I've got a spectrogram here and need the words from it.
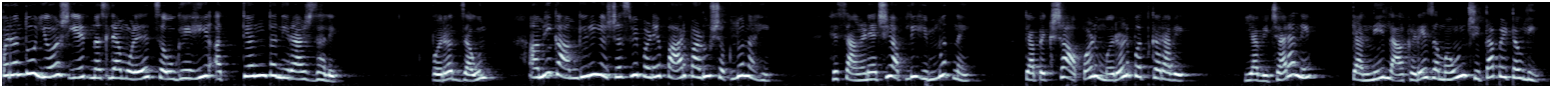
परंतु यश येत नसल्यामुळे चौघेही अत्यंत निराश झाले. परत जाऊन आम्ही कामगिरी यशस्वीपणे पार पाडू शकलो नाही. हे सांगण्याची आपली हिंमत नाही. त्यापेक्षा आपण मरण पत्करावे. या विचाराने त्यांनी लाकडे जमवून चिता पेटवली.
